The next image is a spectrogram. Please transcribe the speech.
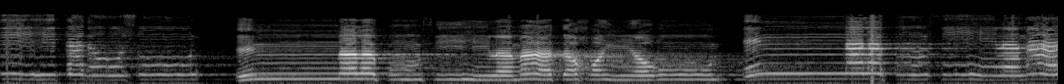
فيه تدرسون؟ إن لكم فيه لما تخيرون إن لكم فيه لما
